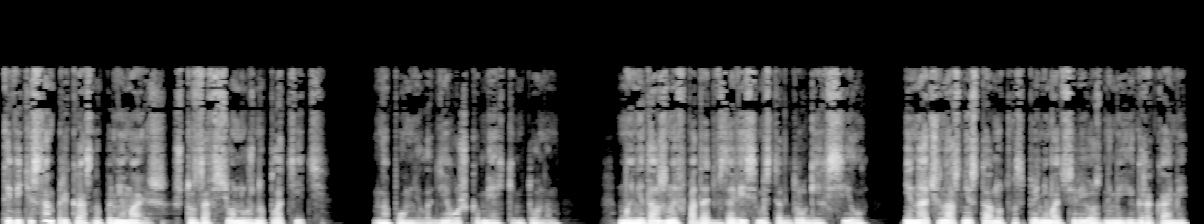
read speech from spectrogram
Ты ведь и сам прекрасно понимаешь, что за все нужно платить, — напомнила девушка мягким тоном. Мы не должны впадать в зависимость от других сил — Иначе нас не станут воспринимать серьезными игроками.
